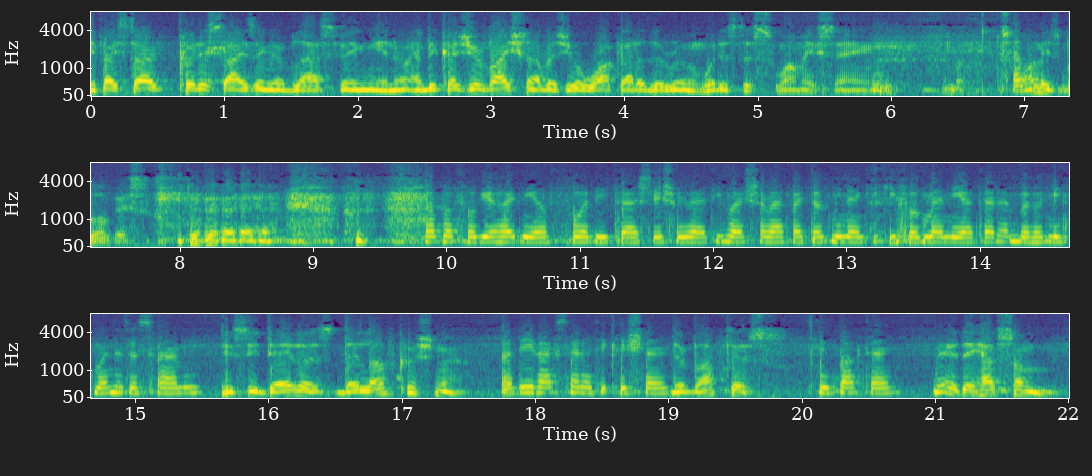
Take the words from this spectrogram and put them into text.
If I start criticizing or blaspheming, you know, and because you're Vaishnavas, you'll walk out of the room. What is this Swami saying? Swami's bogus. Abba fogja hagyni a fordítást, és mivel ti vajsavák vagytok, mindenki ki fog menni a teremből, hogy mit mond ez a szvámi. you see, Devas, they love Krishna. A dévák szeretik Krisnát, They're bhaktas. ők bakták. Maybe they have some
